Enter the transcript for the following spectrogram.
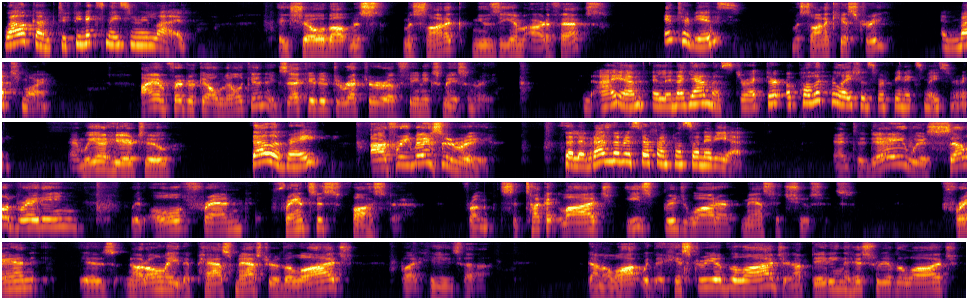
Welcome to Phoenix Masonry Live, a show about Mas- Masonic Museum artifacts, interviews, Masonic history. and much more. I am Frederick L. Milliken, Executive Director of Phoenix Masonry. And I am Elena Llamas, Director of Public Relations for Phoenix Masonry. And we are here to Celebrate our Freemasonry. celebrando nuestra francmasonería. And today we're celebrating with old friend Francis Foster from Satucket Lodge, East Bridgewater, Massachusetts. Fran is not only the past master of the lodge, but he's uh, done a lot with the history of the lodge and updating the history of the lodge.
